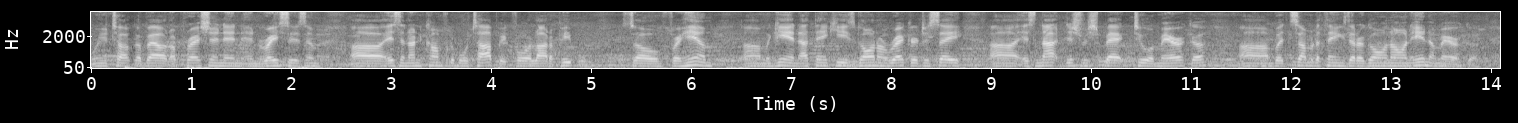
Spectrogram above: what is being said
when you talk about oppression and, and racism, uh, it's an uncomfortable topic for a lot of people. So for him, um, again, I think he's gone on record to say uh, it's not disrespect to America, uh, but some of the things that are going on in America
